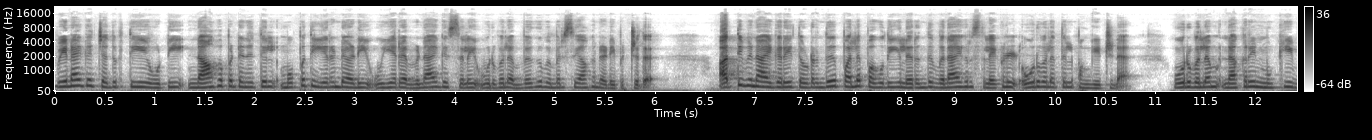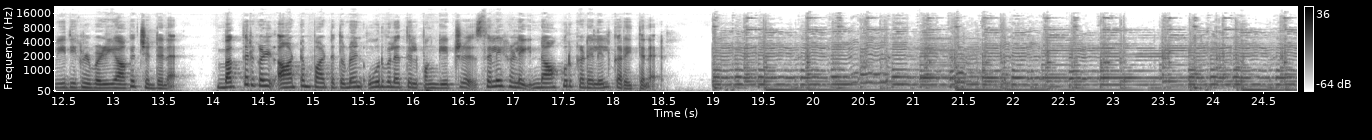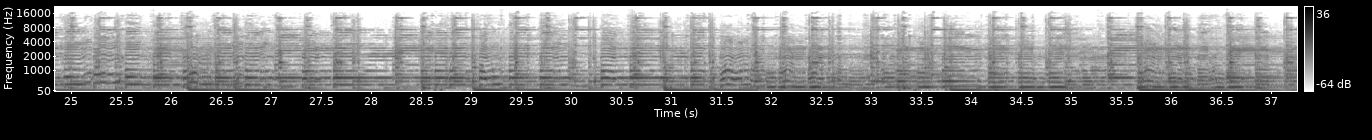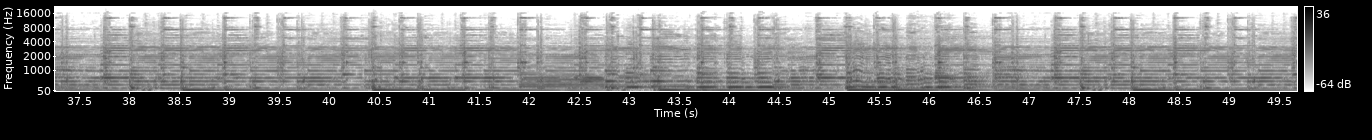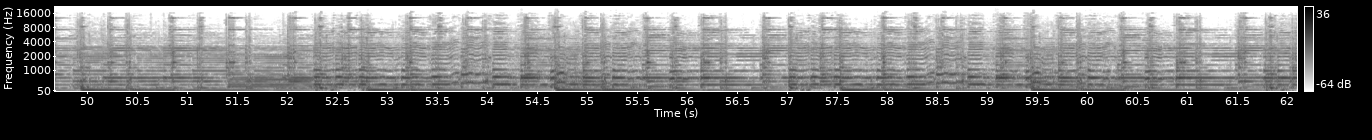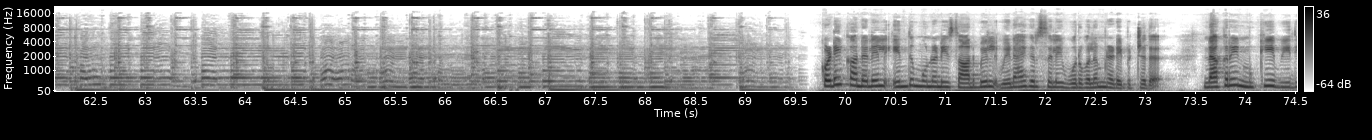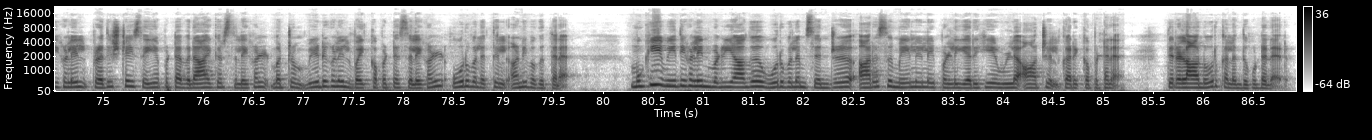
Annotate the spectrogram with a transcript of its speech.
விநாயகர் சதுர்த்தியை ஒட்டி நாகப்பட்டினத்தில் முப்பத்தி இரண்டு அடி உயர விநாயகர் சிலை ஊர்வலம் வெகு விமரிசையாக நடைபெற்றது. அத்தி விநாயகரை தொடர்ந்து பல பகுதியிலிருந்து விநாயகர் சிலைகள் ஊர்வலத்தில் பங்கேற்றன. ஊர்வலம் நகரின் முக்கிய வீதிகள் வழியாக சென்றன. பக்தர்கள் ஆட்டம் பாட்டத்துடன் ஊர்வலத்தில் பங்கேற்று சிலைகளை நாகூர் கடலில் கரைத்தனர். கொடைக்கானலில் இந்து முன்னணி சார்பில் விநாயகர் சிலை ஊர்வலம் நடைபெற்றது. நகரின் முக்கிய வீதிகளில் பிரதிஷ்டை செய்யப்பட்ட விநாயகர் சிலைகள் மற்றும் வீடுகளில் வைக்கப்பட்ட சிலைகள் ஊர்வலத்தில் அணிவகுத்தன. முக்கிய வீதிகளின் வழியாக ஊர்வலம் சென்று அரசு மேல்நிலைப் பள்ளி அருகே உள்ள ஆற்றில் கரைக்கப்பட்டன. திரளானோர் கலந்து கொண்டனர்.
